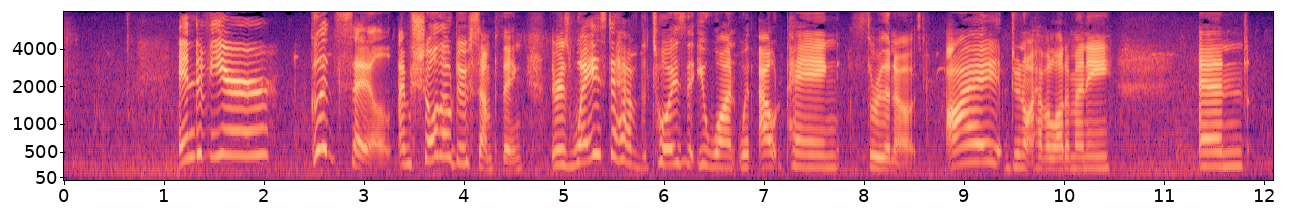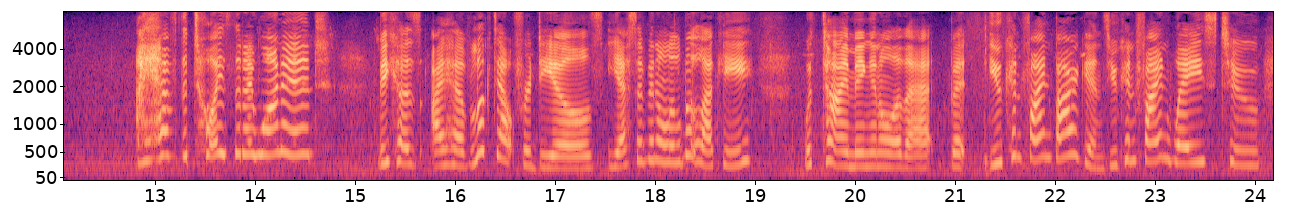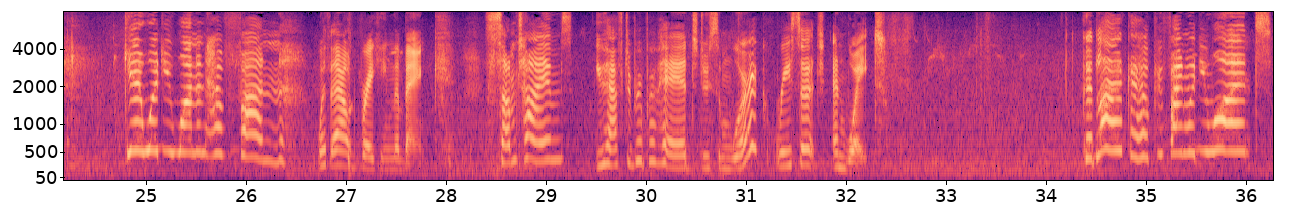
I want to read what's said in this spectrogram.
end of year goods sale? I'm sure they'll do something. There is ways to have the toys that you want without paying through the nose. I do not have a lot of money and I have the toys that I wanted because I have looked out for deals. Yes, I've been a little bit lucky with timing and all of that, but you can find bargains. You can find ways to get what you want and have fun without breaking the bank. Sometimes you have to be prepared to do some work, research, and wait. Good luck. I hope you find what you want.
